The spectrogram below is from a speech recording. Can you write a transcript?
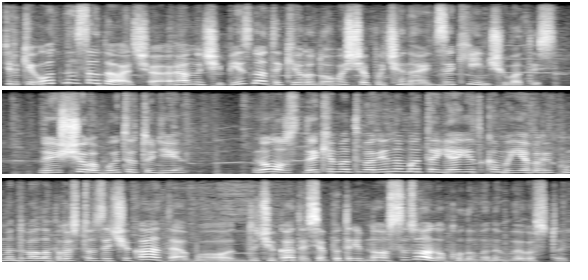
Тільки от не задача, рано чи пізно такі родовища починають закінчуватись. Ну і що робити тоді? Ну, з дикими тваринами та ягідками я б рекомендувала просто зачекати або дочекатися потрібного сезону, коли вони виростуть.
